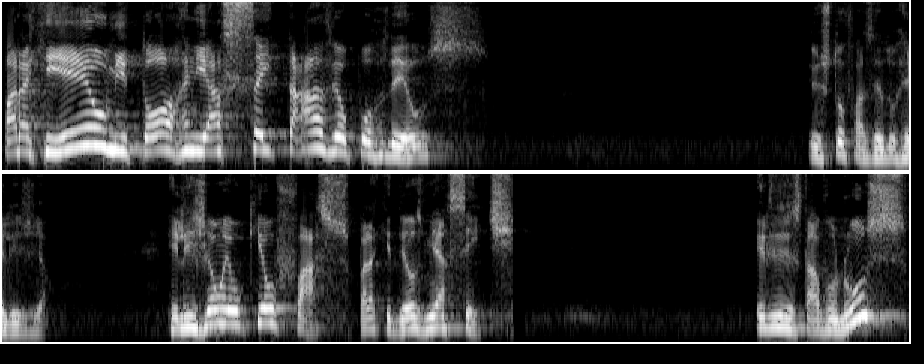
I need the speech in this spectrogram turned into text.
para que eu me torne aceitável por Deus, eu estou fazendo religião. Religião é o que eu faço para que Deus me aceite. Eles estavam nus,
